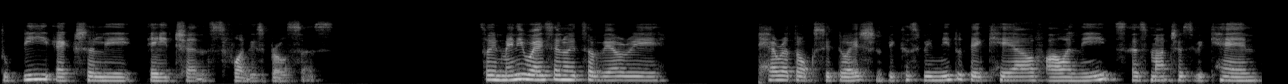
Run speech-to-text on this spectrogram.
to be actually agents for this process. So in many ways, you know, it's a very paradox situation because we need to take care of our needs as much as we can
